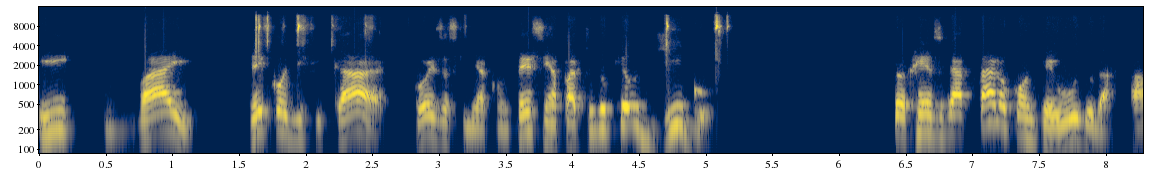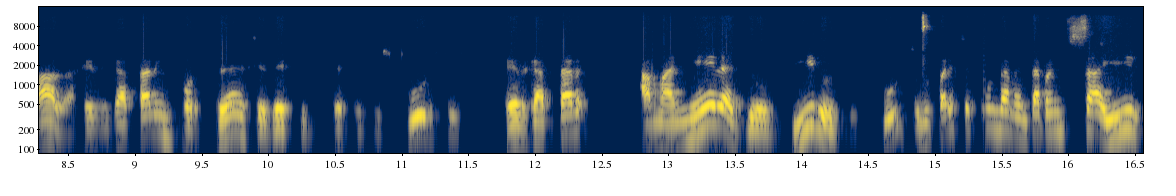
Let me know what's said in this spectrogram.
E vai decodificar coisas que me acontecem a partir do que eu digo. Então, resgatar o conteúdo da fala, resgatar a importância desses, desses discursos, resgatar a maneira de ouvir os discursos, me parece fundamental para a gente sair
